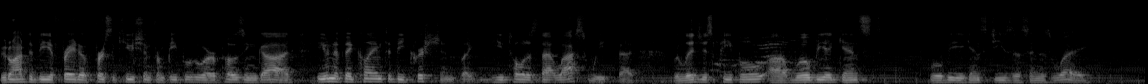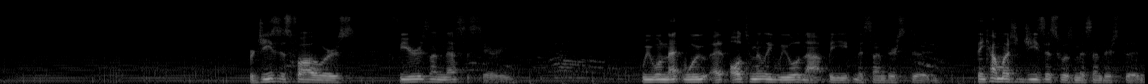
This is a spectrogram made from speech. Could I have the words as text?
We don't have to be afraid of persecution from people who are opposing God, even if they claim to be Christians. Like he told us that last week, that religious people uh, will be against will be against Jesus in his way. For Jesus followers, fear is unnecessary. we will not, we, ultimately we will not be misunderstood. Think how much Jesus was misunderstood,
